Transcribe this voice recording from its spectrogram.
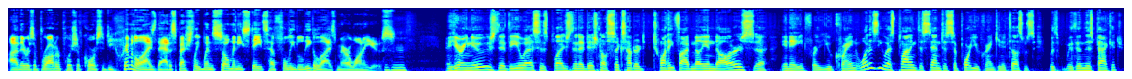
Uh, there is a broader push, of course, to decriminalize that, especially when so many states have fully legalized marijuana use. Mm-hmm. Hearing news that the U.S. has pledged an additional $625 million uh, in aid for Ukraine. What is the U.S. planning to send to support Ukraine? Can you tell us what's within this package?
